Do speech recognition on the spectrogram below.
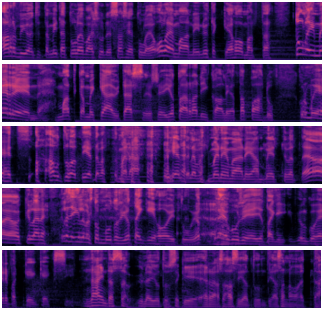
arvioit, että mitä tulevaisuudessa asia tulee olemaan, niin yhtäkkiä huomaat, että tuli mereen, matkamme käy tässä, jos ei jotain radikaalia tapahdu. Kun miehet autoa tietämättömänä viheltelevät menemään ja miettivät, että joo, joo, kyllä, ne, kyllä se ilmastonmuutos jotenkin hoituu. Kyllä joku siihen jotakin, jonkun herpäkkeen keksii. Näin tässä Yle Jutussakin eräs asiantuntija sanoo, että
